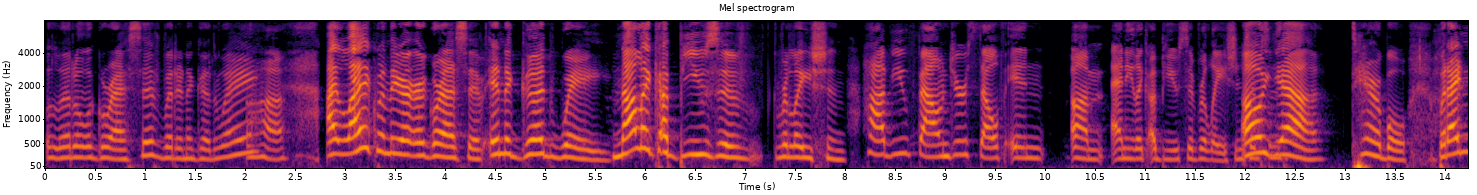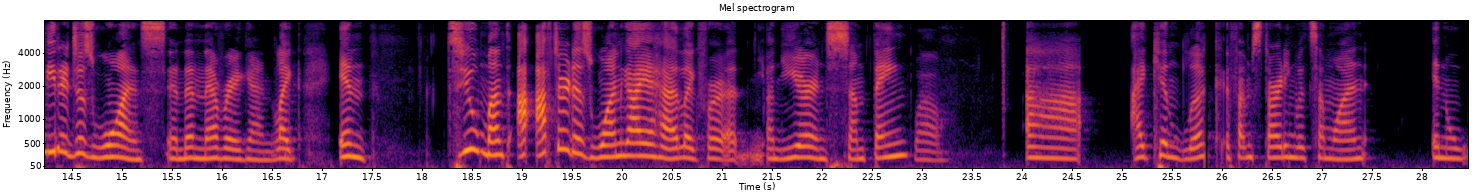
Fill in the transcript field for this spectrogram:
a little aggressive, but in a good way. Uh-huh. I like when they are aggressive in a good way, not like abusive relation. Have you found yourself in um any like abusive relationships? Oh yeah, terrible. But I needed just once and then never again. Like in two months after this one guy I had, like for a, a year and something. Wow. Uh, I can look if I'm starting with someone in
